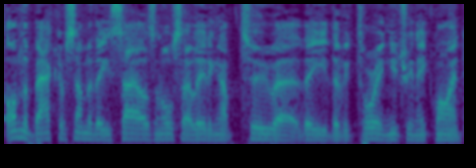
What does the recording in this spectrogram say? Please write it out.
on the back of some of these sales, and also leading up to uh, the the Victorian Nutrien Equine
